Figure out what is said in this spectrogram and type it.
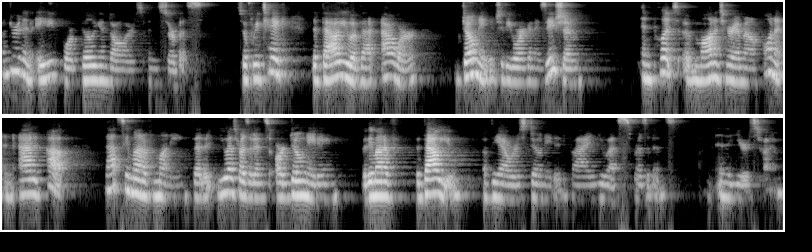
184 billion dollars in service. So if we take the value of that hour donated to the organization and put a monetary amount on it and add it up, that's the amount of money that U.S. residents are donating, or the amount of the value of the hours donated by U.S. residents in a year's time.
